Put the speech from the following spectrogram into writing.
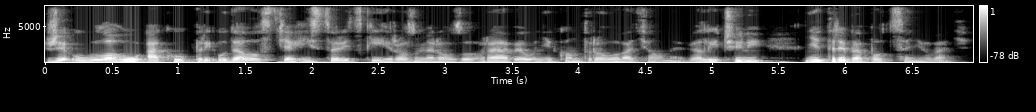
že úlohu, akú pri udalostiach historických rozmerov zohrávajú nekontrolovateľné veličiny, netreba podceňovať.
